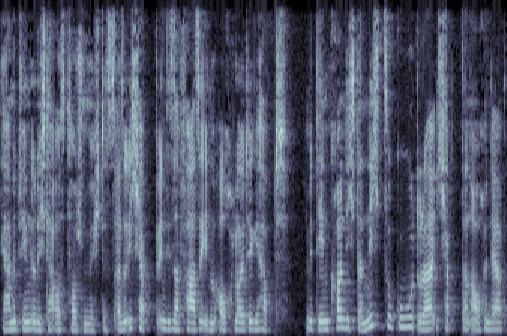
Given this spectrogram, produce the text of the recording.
ja, mit wem du dich da austauschen möchtest. Also ich habe in dieser Phase eben auch Leute gehabt, mit denen konnte ich dann nicht so gut oder ich habe dann auch in der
